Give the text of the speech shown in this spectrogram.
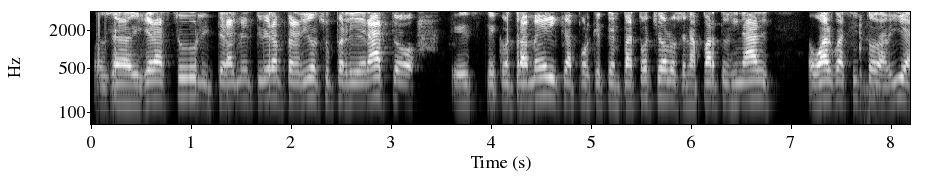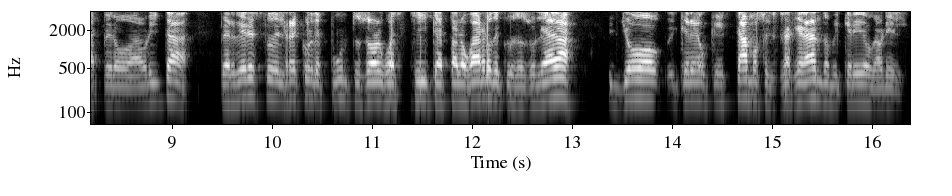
O sea, dijeras tú, literalmente hubieran perdido el superliderato este, contra América porque te empató Cholos en la parte final o algo así todavía, pero ahorita perder esto del récord de puntos o algo así, catalogarlo de Cruz Azuleada, yo creo que estamos exagerando, mi querido Gabriel.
